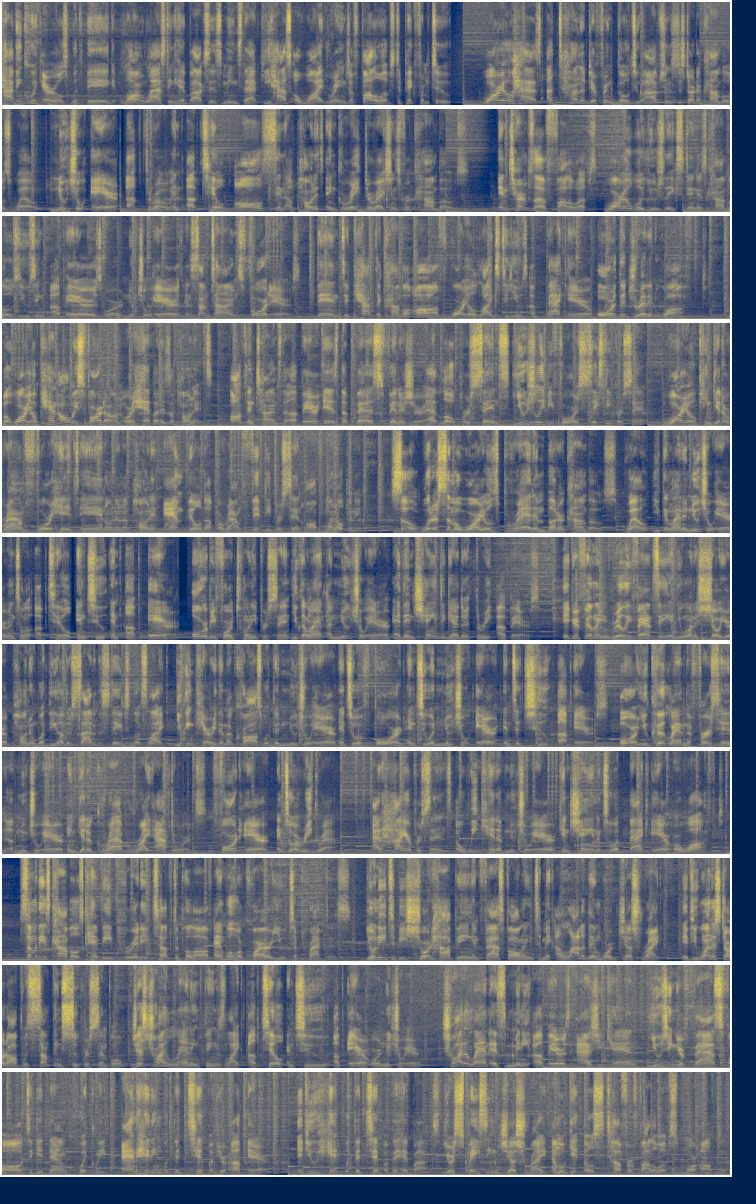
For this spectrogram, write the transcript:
Having quick aerials with big, long-lasting hitboxes means that he has a wide range of follow-ups to pick from too. Wario has a ton of different go-to options to start a combo as well. Neutral air, up throw, and up tilt all send opponents in great directions for combos. In terms of follow-ups, Wario will usually extend his combos using up airs or neutral airs and sometimes forward airs. Then, to cap the combo off, Wario likes to use a back air or the dreaded waft. But Wario can't always fart on or headbutt his opponents. Oftentimes, the up air is the best finisher at low percents, usually before 60%. Wario can get around 4 hits in on an opponent and build up around 50% off one opening. So, what are some of Wario's bread and butter combos? Well, you can land a neutral air into an up tilt into an up air. Or before 20%, you can land a neutral air and then chain together three up airs. If you're feeling really fancy and you want to show your opponent what the other side of the stage looks like, you can carry them across with a neutral air into a forward, into a neutral air, into two up airs. Or you could land the first hit of neutral air and get a grab right afterwards. Forward air into a regrab. At higher percents, a weak hit of neutral air can chain into a back air or waft. Some of these combos can be pretty tough to pull off and will require you to practice. You'll need to be short hopping and fast falling to make a lot of them work just right. If you want to start off with something super simple, just try landing things like up tilt into up air or neutral air. Try to land as many up airs as you can, using your fast fall to get down quickly, and hitting with the tip of your up air. If you hit with the tip of the hitbox, you're spacing just right and will get those tougher follow-ups more often.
